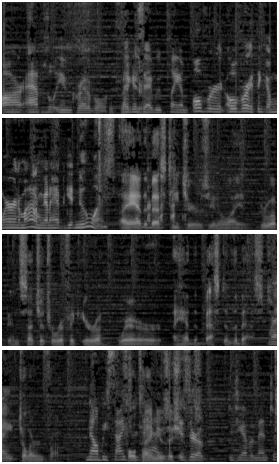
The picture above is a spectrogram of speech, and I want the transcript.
are absolutely incredible. like I you. said, we play them over and over. I think I'm wearing them out. I'm going to have to get new ones. I had the best teachers. You know, I grew up in such a terrific era where I had the best of the best Right. to learn from. Now, besides Full-time dad, musicians. is there a? Did you have a mentor?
